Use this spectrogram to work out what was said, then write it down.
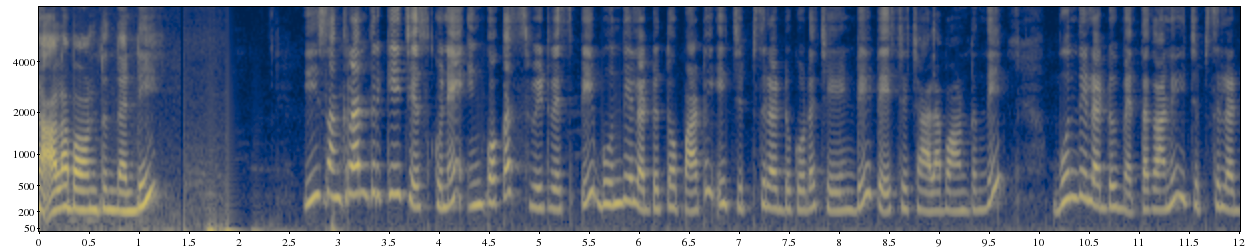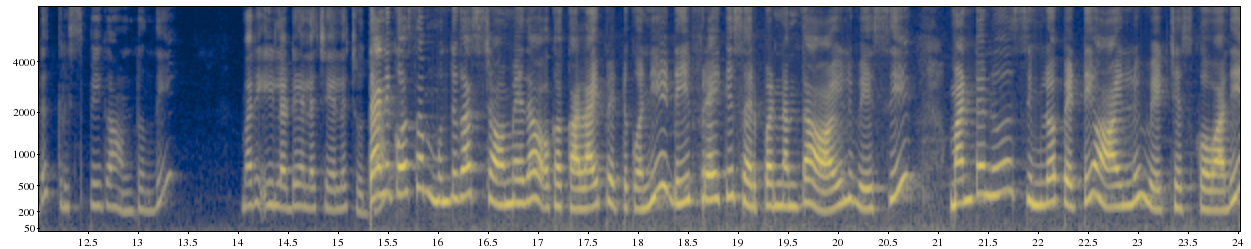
చాలా బాగుంటుందండి. ఈ సంక్రాంతికి చేసుకునే ఇంకొక స్వీట్ రెసిపీ బూందీ లడ్డుతో పాటు ఈ చిప్స్ లడ్డు కూడా చేయండి. టేస్ట్ చాలా బాగుంటుంది. బూందీ లడ్డు మెత్తగాను ఈ చిప్స్ లడ్డు క్రిస్పీగా ఉంటుంది. మరి ఈ లడ్డు ఎలా చేయాలో చూద్దాం. దానికోసం ముందుగా స్టవ్ మీద ఒక కళాయి పెట్టుకొని డీప్ ఫ్రైకి సరిపడినంత ఆయిల్ వేసి మంటను సిమ్లో పెట్టి ఆయిల్ని వేడి చేసుకోవాలి.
